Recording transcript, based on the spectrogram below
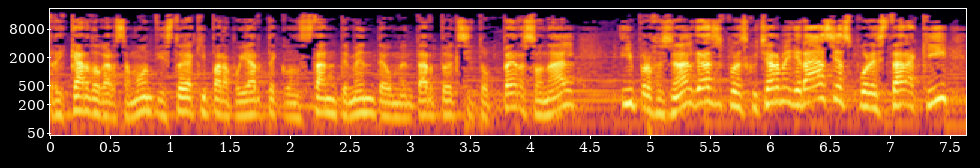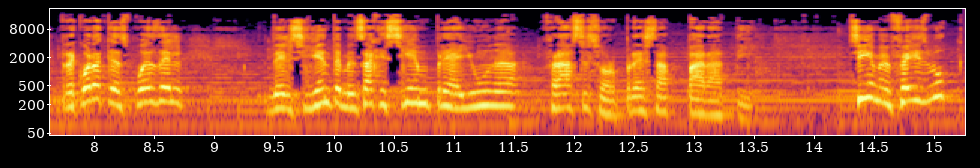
Ricardo Garzamont y estoy aquí para apoyarte constantemente a aumentar tu éxito personal y profesional. Gracias por escucharme, gracias por estar aquí. Recuerda que después del, del siguiente mensaje siempre hay una frase sorpresa para ti. Sígueme en Facebook,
